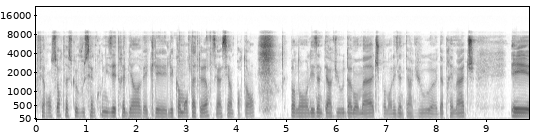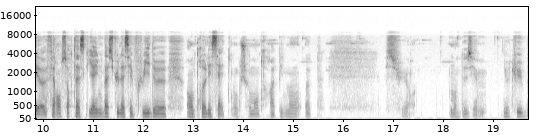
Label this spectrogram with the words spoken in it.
faire en sorte à ce que vous synchronisez très bien avec les, commentateurs, c'est assez important, pendant les interviews d'avant-match, pendant les interviews d'après-match, et faire en sorte à ce qu'il y ait une bascule assez fluide entre les sets. Donc je vous montre rapidement sur mon deuxième YouTube.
